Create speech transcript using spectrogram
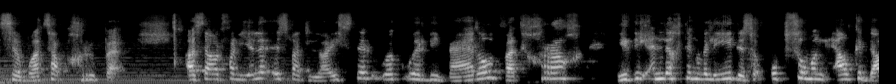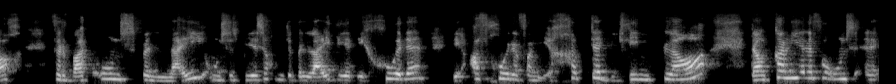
se WhatsApp groepe. As daar van julle is wat luister ook oor die wêreld wat graag hierdie inligting wil hê. Dis 'n opsomming elke dag vir wat ons bely. Ons is besig om te bely deur die gode, die afgode van Egipte, die Templa. Dan kan jy vir ons 'n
